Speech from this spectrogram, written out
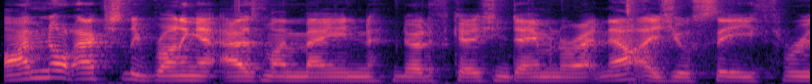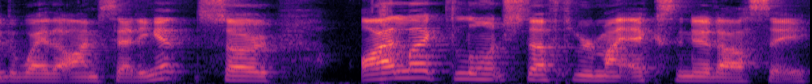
I'm not actually running it as my main notification daemon right now, as you'll see through the way that I'm setting it. So I like to launch stuff through my xinitrc.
